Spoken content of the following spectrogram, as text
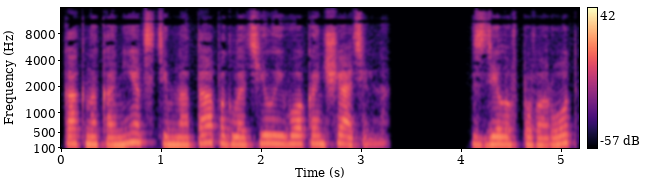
как, наконец, темнота поглотила его окончательно. Сделав поворот,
